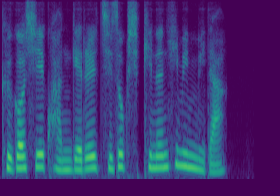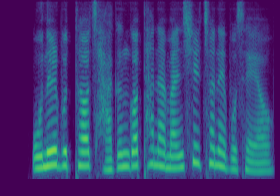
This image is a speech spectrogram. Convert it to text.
그것이 관계를 지속시키는 힘입니다. 오늘부터 작은 것 하나만 실천해 보세요.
